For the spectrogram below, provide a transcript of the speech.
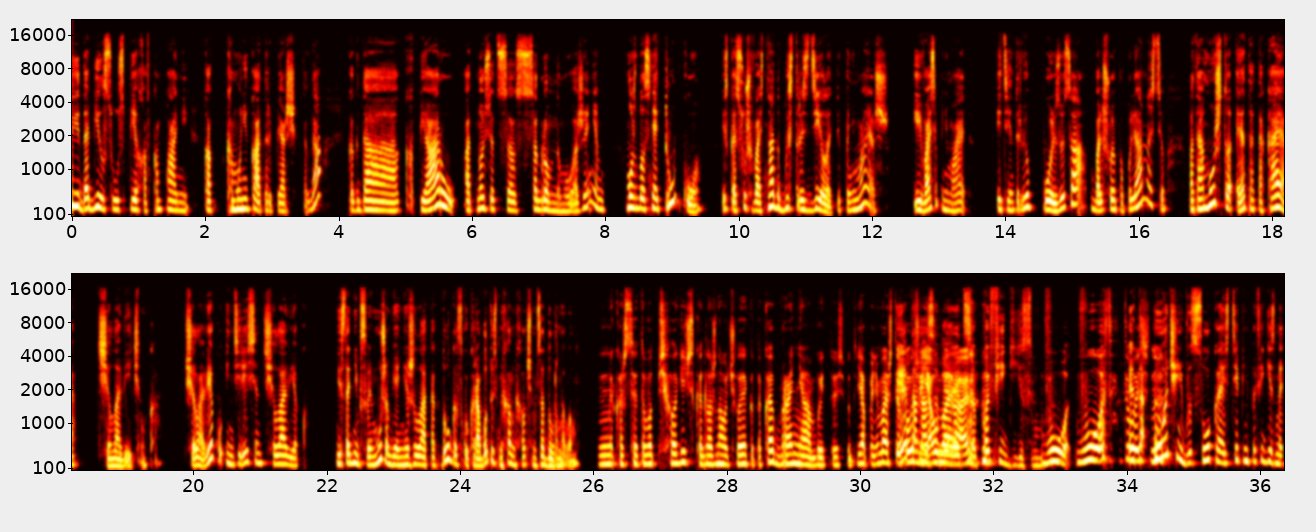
ты добился успеха в компании как коммуникатор и пиарщик тогда, когда к пиару относятся с огромным уважением. Можно было снять трубку и сказать, слушай, Вась, надо быстро сделать, ты понимаешь? И Вася понимает. Эти интервью пользуются большой популярностью, потому что это такая человеченка. Человеку интересен человек. Ни с одним своим мужем я не жила так долго, сколько работаю с Михаилом Михайловичем Задурновым. Мне кажется, это вот психологическая должна у человека такая броня быть. То есть вот я понимаю, что это я получу, называется я умираю. пофигизм. Вот, вот, точно. Это очень высокая степень пофигизма.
